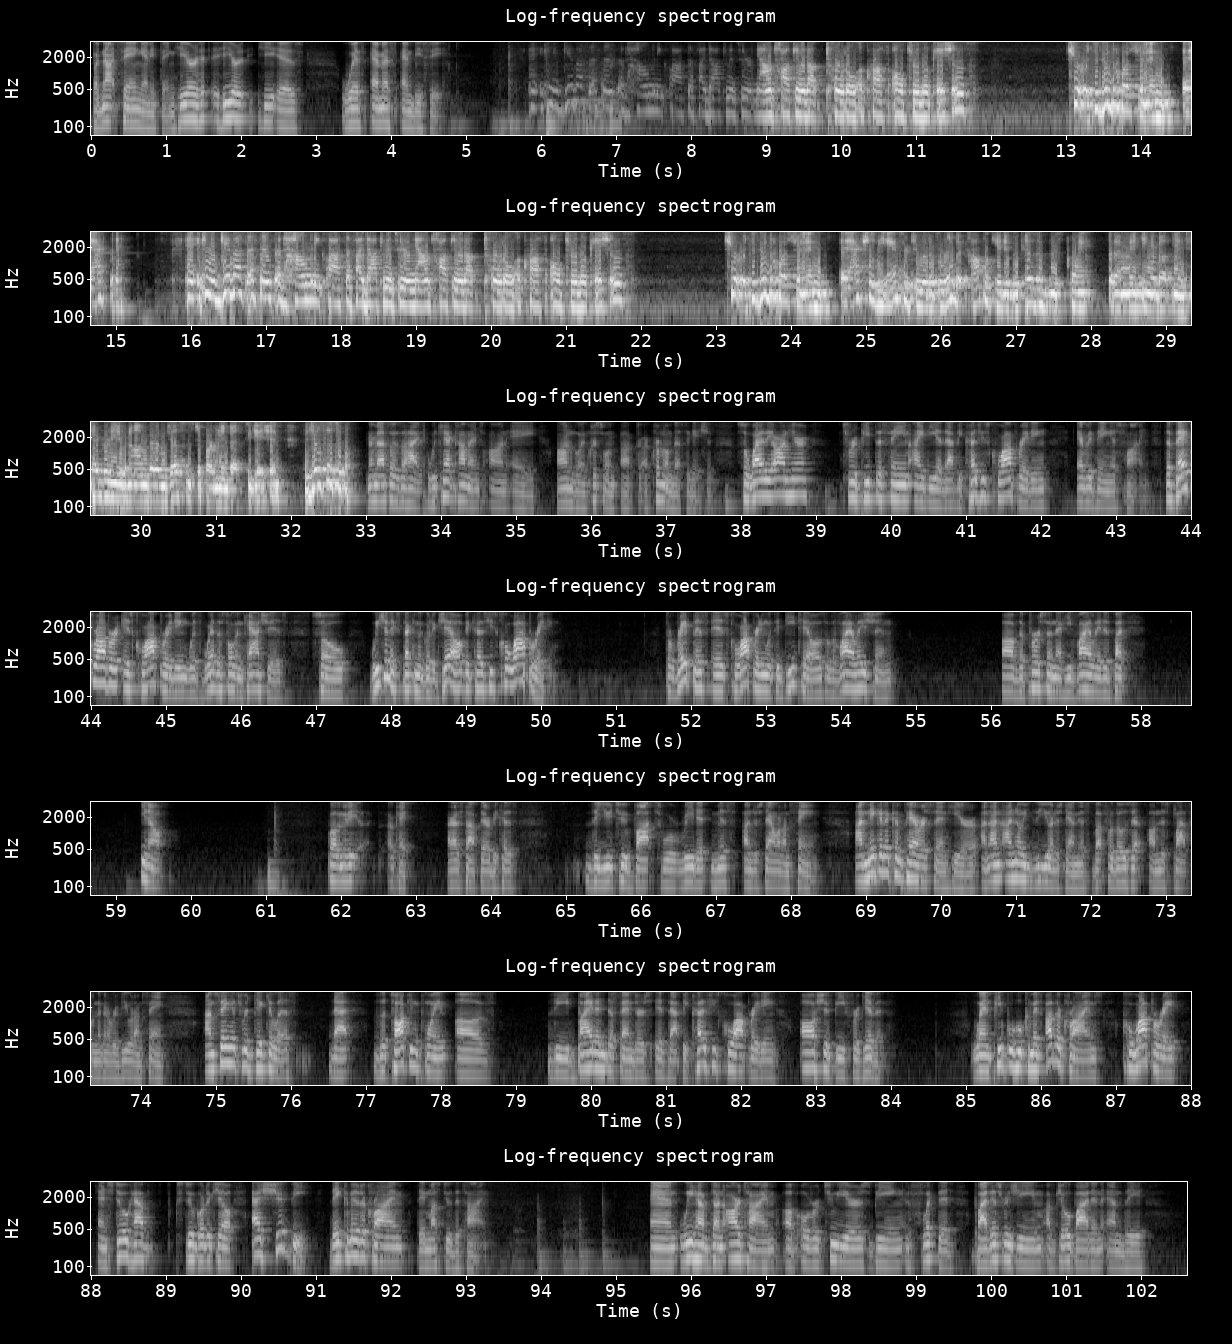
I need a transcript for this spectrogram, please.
but not saying anything. Here, here he is with MSNBC. Can you give us a sense of how many classified documents we are now talking about total across all three locations? Sure, it's a good question, and, and actually. Can you give us a sense of how many classified documents we are now talking about total across all three locations? Sure, it's a good question. And, and actually, the answer to it is a little bit complicated because of this point that I'm making about the integrity of an ongoing Justice Department investigation. The Justice Department. Remember, that's always a hide. We can't comment on a ongoing criminal, uh, criminal investigation. So why are they on here? To repeat the same idea that because he's cooperating, everything is fine. The bank robber is cooperating with where the stolen cash is, so we shouldn't expect him to go to jail because he's cooperating the rapist is cooperating with the details of the violation of the person that he violated, but you know, well, maybe okay, I got to stop there because the YouTube bots will read it, misunderstand what I'm saying. I'm making a comparison here, and I, I know you understand this, but for those that on this platform, they're going to review what I'm saying. I'm saying it's ridiculous that the talking point of the Biden defenders is that because he's cooperating, all should be forgiven. When people who commit other crimes cooperate and still have still go to jail, as should be. They committed a crime, they must do the time. And we have done our time of over two years being inflicted by this regime of Joe Biden and the,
